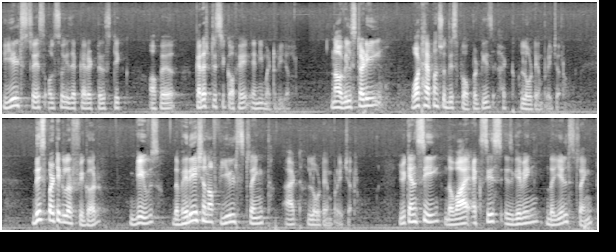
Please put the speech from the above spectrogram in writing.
yield stress also is a characteristic of a characteristic of a any material. Now, we will study what happens to these properties at low temperature. This particular figure gives the variation of yield strength at low temperature. You can see the y axis is giving the yield strength,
